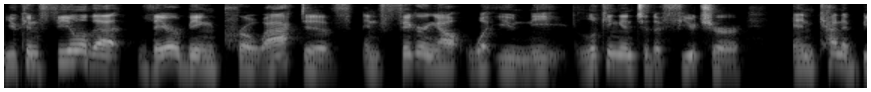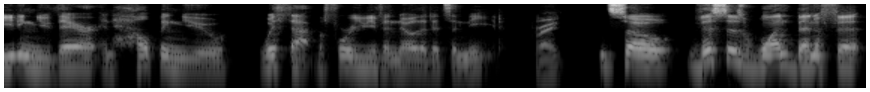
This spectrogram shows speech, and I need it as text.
You can feel that they're being proactive in figuring out what you need, looking into the future and kind of beating you there and helping you with that before you even know that it's a need. Right. So this is one benefit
